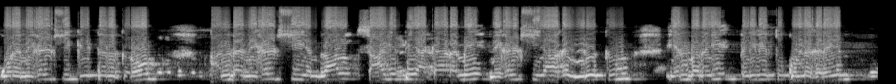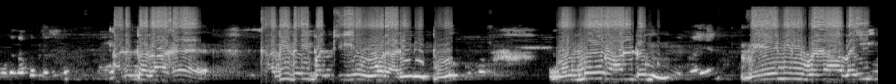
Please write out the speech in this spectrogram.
ஒரு நிகழ்ச்சி கேட்டிருக்கிறோம். அந்த நிகழ்ச்சி என்றால் சாகித்ய அகாடமி நிகழ்ச்சியாக இருக்கும் என்பதை தெரிவித்துக் கொள்ளுகிறேன். அடுத்ததாக கவிதை பற்றிய ஓர் அறிவிப்பு. ஒவ்வொரு ஆண்டும் வேனில் விழாவை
